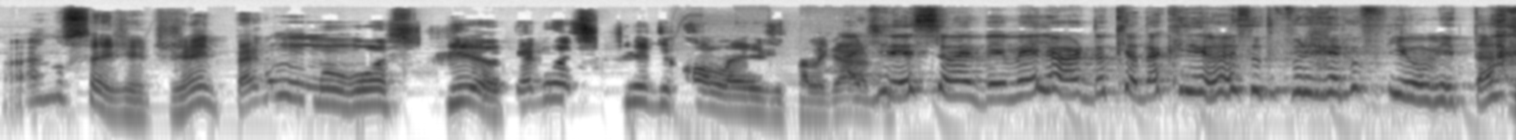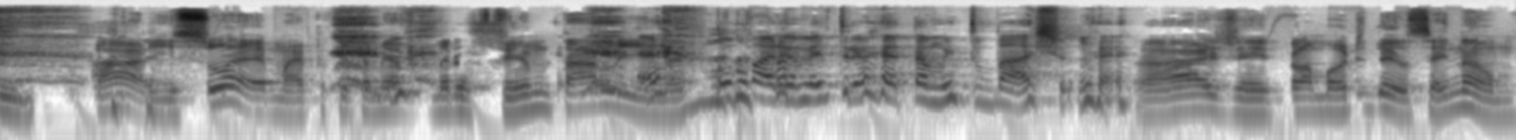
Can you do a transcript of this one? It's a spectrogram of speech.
ah, não sei, gente. Gente, pega uma, uma tia, pega uma tia de colégio, tá ligado? A direção é bem melhor do que a da criança do primeiro filme, tá? Ah, isso é, mas é porque também o primeiro filme tá ali, é, né? O parâmetro é, tá muito baixo, né? Ai, gente, pelo amor de Deus, sei não.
